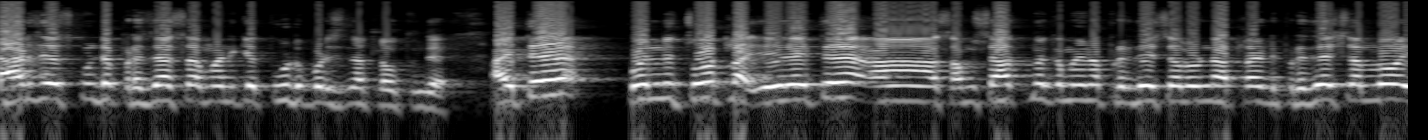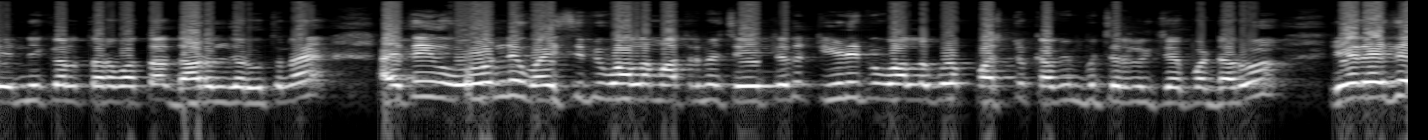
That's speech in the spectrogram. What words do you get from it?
దాడి చేసుకుంటే ప్రజాస్వామ్యానికి తూటు పడిచినట్లు అవుతుంది అయితే కొన్ని చోట్ల ఏదైతే సంశాత్మకమైన సంస్థాత్మకమైన ప్రదేశాలు ఉన్నాయి అట్లాంటి ప్రదేశాల్లో ఎన్నికల తర్వాత దాడులు జరుగుతున్నాయి. అయితే ఇది ఓన్లీ వైసీపీ వాళ్ళు మాత్రమే చేయట్లేదు. టీడీపీ వాళ్ళు కూడా ఫస్ట్ కవింపు చర్యలు చేపట్టారు ఏదైతే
